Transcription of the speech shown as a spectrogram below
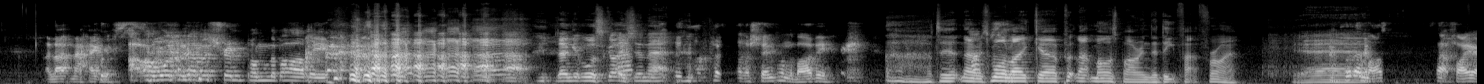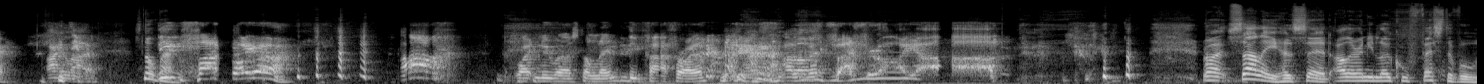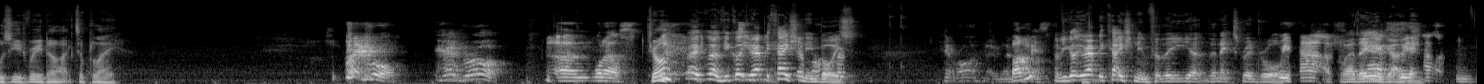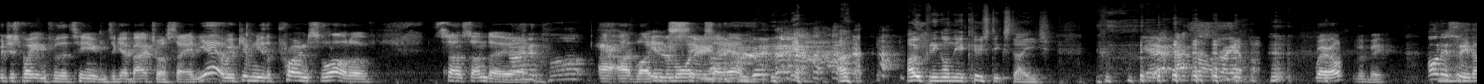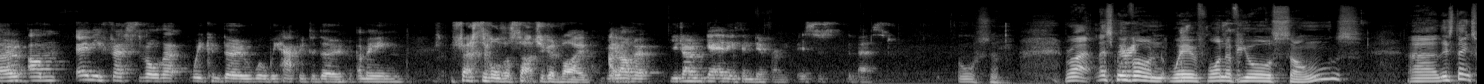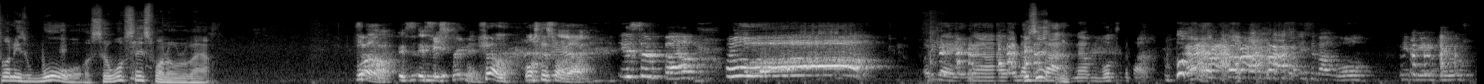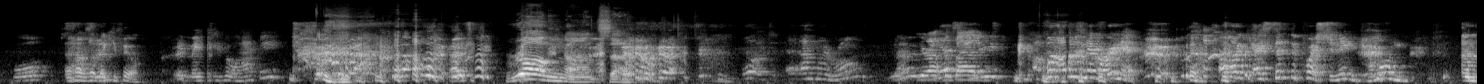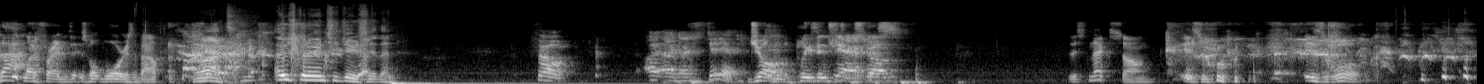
I like my haggis. I, I want another shrimp on the barbie. Don't get more Scottish than that. I'll put another shrimp on the barbie. Oh, dear. No, it's more like uh, put that Mars bar in the deep fat fryer. Yeah. Put that Yeah. mask. That fire. I like. It's not Deep bad. Fat Fryer! Ah, right, new uh, song name, Deep Fat Fryer. I love it. Fat Fryer! Right, Sally has said, are there any local festivals you'd really like to play? Red Raw! Red Raw. Um, what else? John? Right, well, have you got your application in, boys? Pardon? Have you got your application in for the uh, the next Red Raw? We have. Well, there Yes, you go. We then. have. We're just waiting for the team to get back to us saying, yeah, we've given you the prime slot of Sun Sunday Nine uh, o'clock. at, at like In the morning. 6 a.m. Opening on the acoustic stage. Yeah, that's straight up. Where else would it be? Honestly, though, um, any festival that we can do, we'll be happy to do. I mean, Festivals are such a good vibe. I love it. You don't get anything different. It's just the best. Awesome. Right, let's move on with one of your songs. Uh, this next one is War. So, what's this one all about? Phil, Wow, it's, it's, Me screaming. Phil, what's this one about? It's about. about? Okay, now enough Is of it? that. Now, what's it about? it's about war. People getting killed. War. And how does that make you feel? It makes you feel happy. Wrong answer. What? Am I wrong? No. You're out the yes, band. maybe. Well, I was never in it. I, I said the question in. Come on. And that, my friend, is what war is about. Right, who's going to introduce it then? So, I, I, I just did it. John, please introduce Yeah, John. this. This next song is is War.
